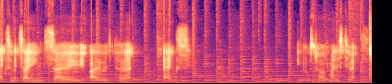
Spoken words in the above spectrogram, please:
x on its own, so I would put x equals 12 minus 2x.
